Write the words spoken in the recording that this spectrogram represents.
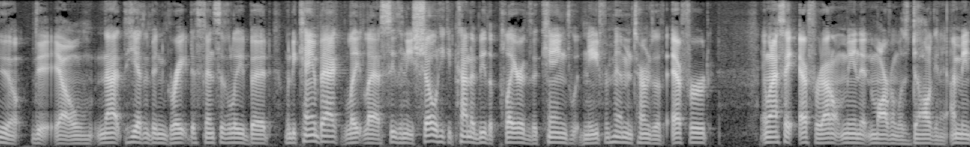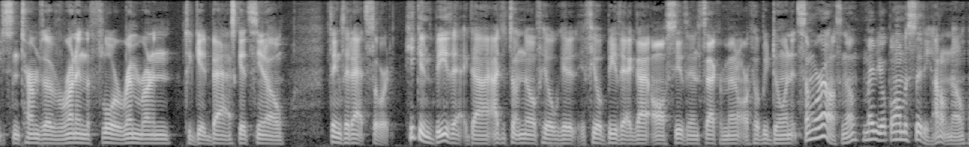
you know, the, you know, not he hasn't been great defensively, but when he came back late last season, he showed he could kind of be the player the Kings would need from him in terms of effort and when I say effort, I don't mean that Marvin was dogging it. I mean just in terms of running the floor, rim running to get baskets, you know, things of that sort. He can be that guy. I just don't know if he'll get it, if he'll be that guy all season in Sacramento or he'll be doing it somewhere else. You know, maybe Oklahoma City. I don't know.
